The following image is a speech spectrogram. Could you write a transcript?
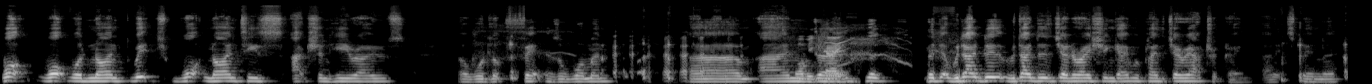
what what would nine which what nineties action heroes uh, would look fit as a woman? Um, and uh, the, the, we don't do we don't do the generation game. We play the geriatric game, and it's been uh,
